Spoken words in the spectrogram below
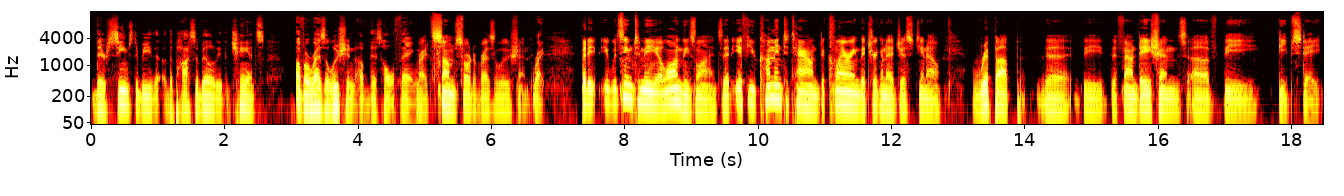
there seems to be the, the possibility, the chance of a resolution of this whole thing. Right. Some sort of resolution. Right. But it, it would seem to me along these lines that if you come into town declaring that you're going to just, you know, rip up the the the foundations of the deep state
